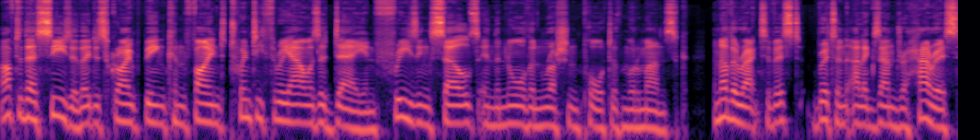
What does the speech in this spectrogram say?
After their seizure, they described being confined 23 hours a day in freezing cells in the northern Russian port of Murmansk. Another activist, Briton Alexandra Harris,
